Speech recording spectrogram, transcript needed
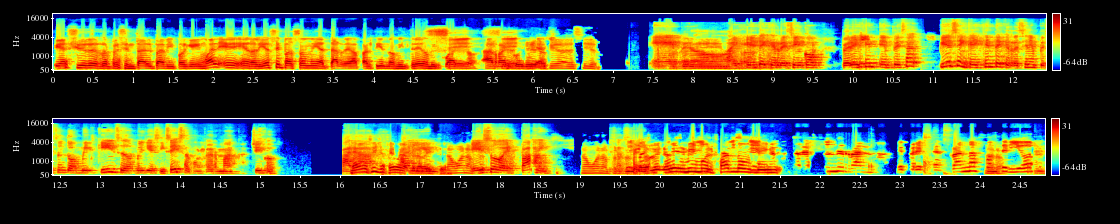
re- voy a decir de representar al papi, porque igual eh, en realidad se pasó media tarde, a partir del 2003, 2004, Sí, arrancó sí. Lo a decir. Eh, Para pero no hay gente que recién com- pero hay gente empezar, piensen que hay gente que recién empezó en 2015, 2016 a comprar manga, chicos. Para Bueno, sí, ya sé, bueno, pero viste. No, bueno, pero, Eso es spammy. no, bueno, pero Sí. Pero no, no es el mismo el fandom de. De Ranma, me parece. Ranma fue Claro. anterior, Mm.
